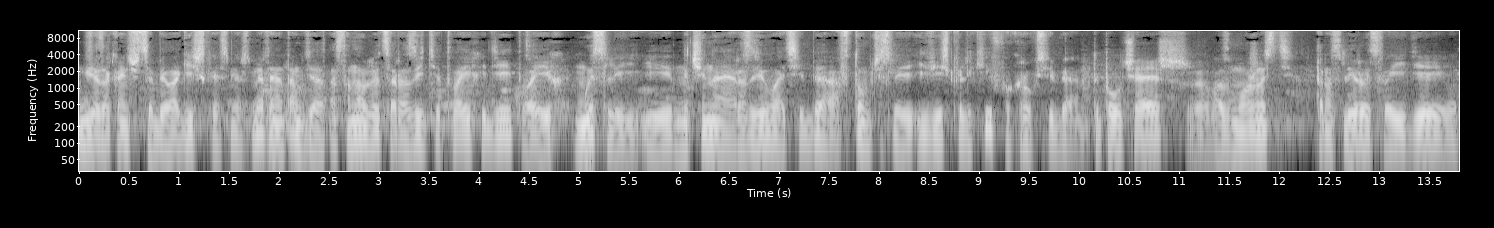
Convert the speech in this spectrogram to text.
где заканчивается биологическая смерть. Смерть, она там, где останавливается развитие твоих идей, твоих мыслей, и начиная развивать себя, в том числе и весь коллектив вокруг себя, ты получаешь возможность транслировать свои идеи вот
